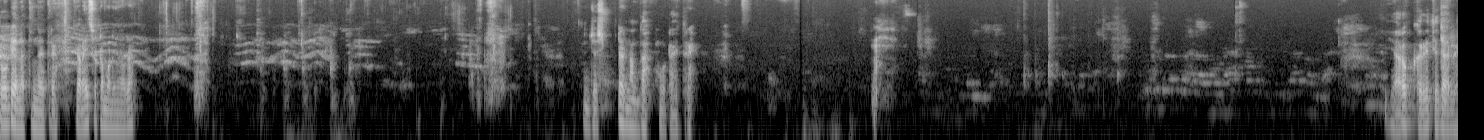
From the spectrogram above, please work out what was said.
ರೋಟಿ ಎಲ್ಲ ತಿಂದೈತ್ರಿ. ರೈಸ್ ಊಟ ಮಾಡಿ ಇವಾಗ. ಜಸ್ಟ್ ನಮ್ದು ಊಟ ಐತ್ರಿ ಯಾರೋ ಕರಿತಿದ್ದಾರೆ.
